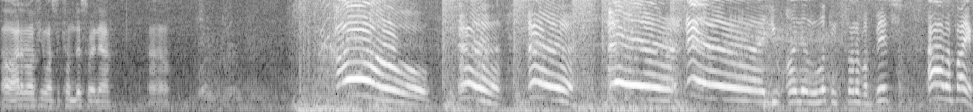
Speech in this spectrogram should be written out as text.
Oh, I don't know if he wants to come this way now. Uh-oh. Oh! Uh, uh, uh, you onion looking son of a bitch. Ah, I'm on fire.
